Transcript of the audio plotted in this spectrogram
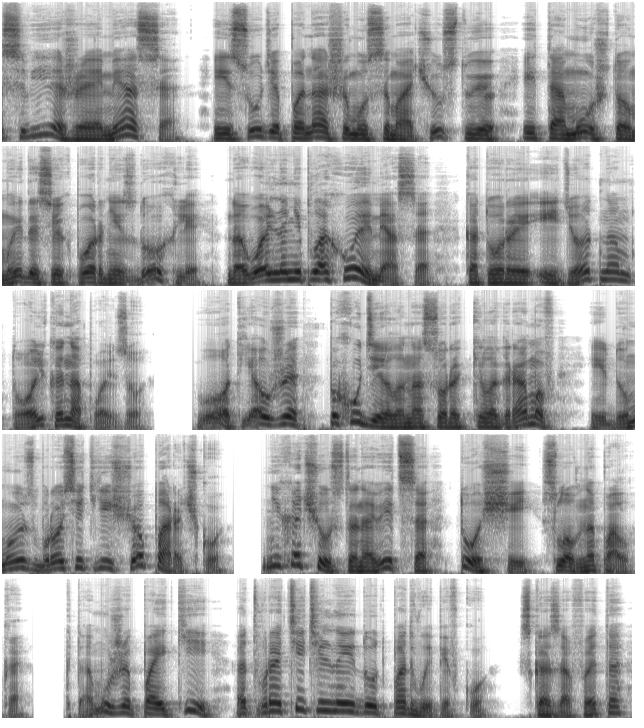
свежее мясо, и судя по нашему самочувствию и тому, что мы до сих пор не сдохли, довольно неплохое мясо, которое идет нам только на пользу. Вот, я уже похудела на 40 килограммов и думаю сбросить еще парочку. Не хочу становиться тощей, словно палка. К тому же пайки отвратительно идут под выпивку. Сказав это,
